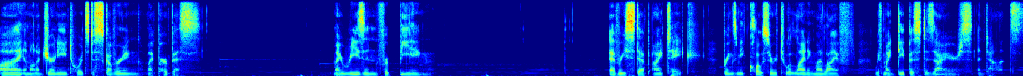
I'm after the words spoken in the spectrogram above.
I am on a journey towards discovering my purpose my reason for being. Every step I take brings me closer to aligning my life with my deepest desires and talents.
